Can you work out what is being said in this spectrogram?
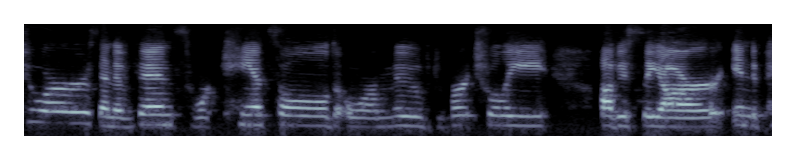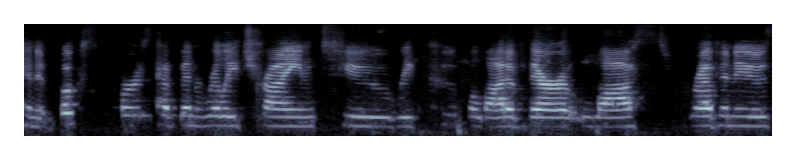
tours and events were canceled or moved virtually. Obviously, our independent bookstores have been really trying to recoup a lot of their lost revenues.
